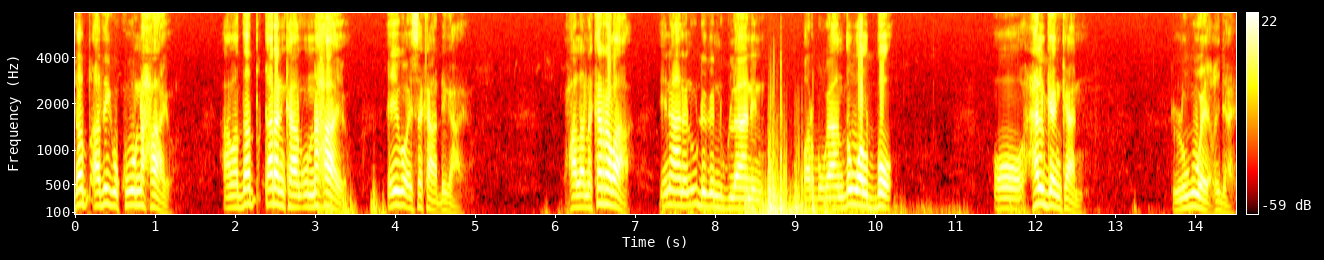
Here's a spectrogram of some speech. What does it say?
dad adiga kuu naxaayo ama dad qarankan u naxaayo iyagoo isakaa dhigaayo. Waxaa lana ka rabaa inaanan u dhega nuglaanin barbugaando walbo oo halgankan lagu weecinayo.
